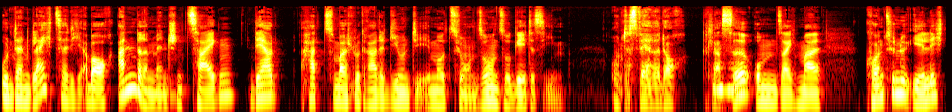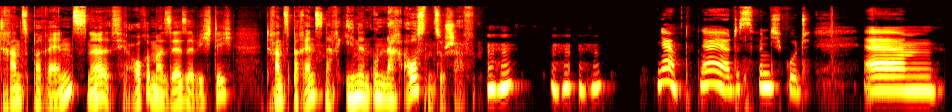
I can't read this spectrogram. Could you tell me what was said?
und dann gleichzeitig aber auch anderen Menschen zeigen, der hat zum Beispiel gerade die und die Emotion, so und so geht es ihm. Und das wäre doch klasse, mhm. um, sag ich mal, kontinuierlich Transparenz, ne, ist ja auch immer sehr, sehr wichtig, Transparenz nach innen und nach außen zu schaffen. Mhm. Mhm, mhm. Ja, ja, ja, das finde ich gut. Ähm,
